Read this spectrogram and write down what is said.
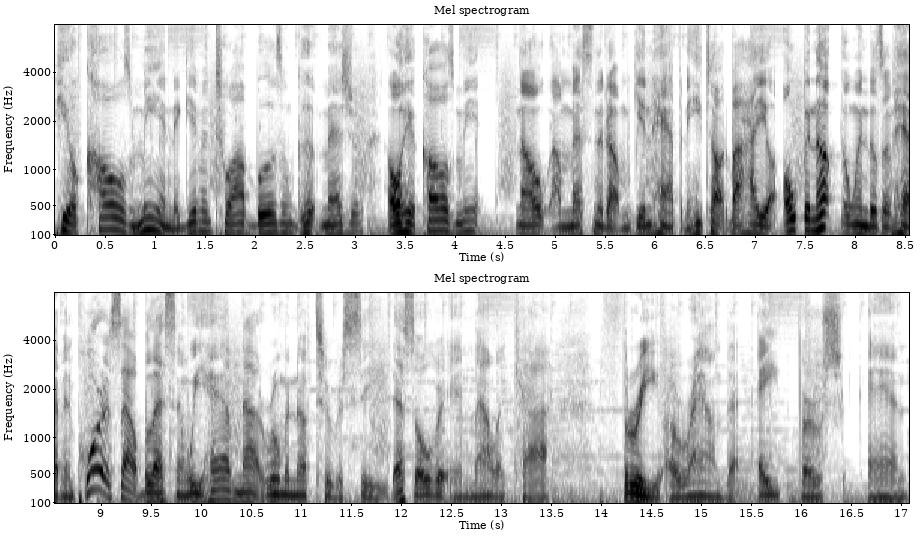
he'll cause men to give into our bosom good measure. Or he'll cause men no, I'm messing it up. I'm getting happening. He talked about how you open up the windows of heaven, pour us out blessing. We have not room enough to receive. That's over in Malachi 3, around the eighth verse and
